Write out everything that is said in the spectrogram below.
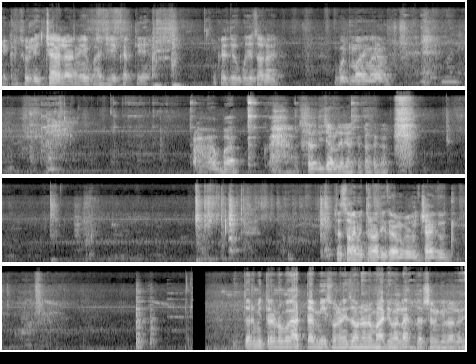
इकडे चुली चहाला आणि भाजी करते. इकडे देवपूजा चालू आहे. गुड मॉर्निंग मॅडम हा बात सर्दी जाम झाली सकाळ सकाळ. तर चला मित्रांनो आधी गरम गरम चहा घेऊ. तर मित्रांनो बघा आता मी सोनाली जाऊन आलो महादेवाला दर्शन घेऊन आलोय.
